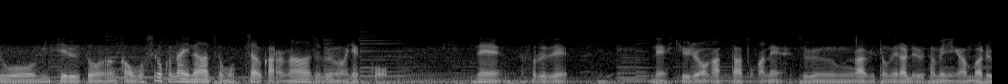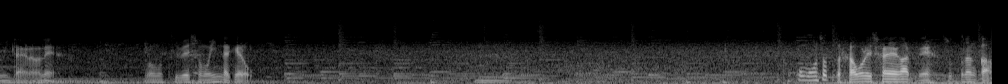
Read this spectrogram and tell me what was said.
を見てるとなんか面白くないなって思っちゃうからな、自分は結構。ねそれで、ね、給料上がったとかね、自分が認められるために頑張るみたいなね、そのモチベーションもいいんだけど。うん。こもうちょっと深掘りしかいがあるね。ちょっとなんか、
